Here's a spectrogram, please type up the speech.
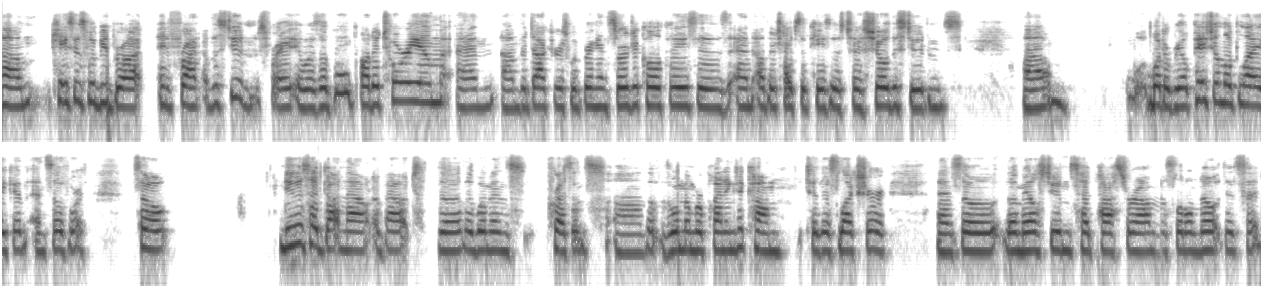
um, cases would be brought in front of the students right? It was a big auditorium and um, the doctors would bring in surgical cases and other types of cases to show the students um, what a real patient looked like and, and so forth. So news had gotten out about the, the women's presence. Uh, the, the, women were planning to come to this lecture. And so the male students had passed around this little note that said,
